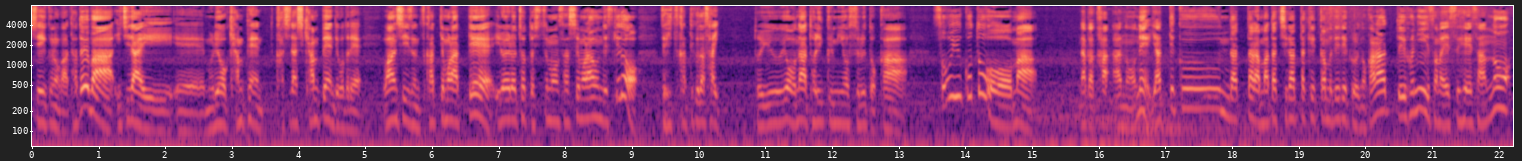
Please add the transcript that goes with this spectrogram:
していくのが、例えば1台、えー、無料キャンペーン、貸し出しキャンペーンということで、ワンシーズン使ってもらって、いろいろちょっと質問させてもらうんですけど、ぜひ使ってください。というような取り組みをするとか、そういうことを、まあ、なんかか、あのね、やってくんだったらまた違った結果も出てくるのかなっていうふうに、その S 平さんの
